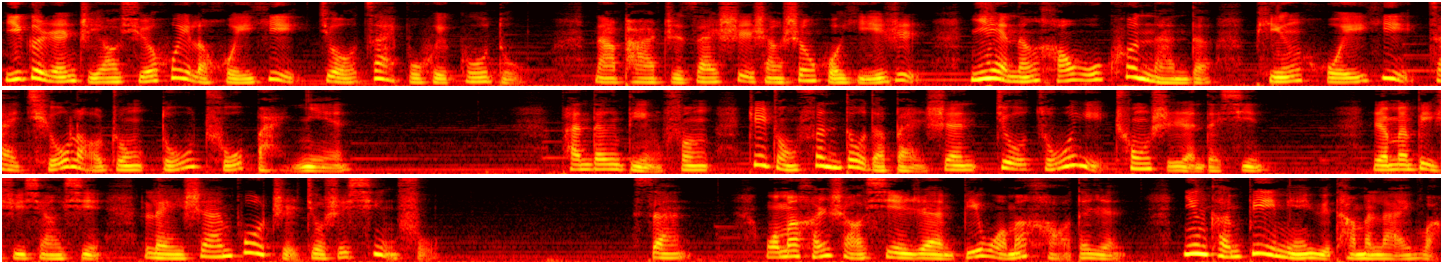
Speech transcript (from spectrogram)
一个人只要学会了回忆，就再不会孤独。哪怕只在世上生活一日，你也能毫无困难的凭回忆在囚牢中独处百年。攀登顶峰，这种奋斗的本身就足以充实人的心。人们必须相信，垒山不止就是幸福。三，我们很少信任比我们好的人，宁肯避免与他们来往。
